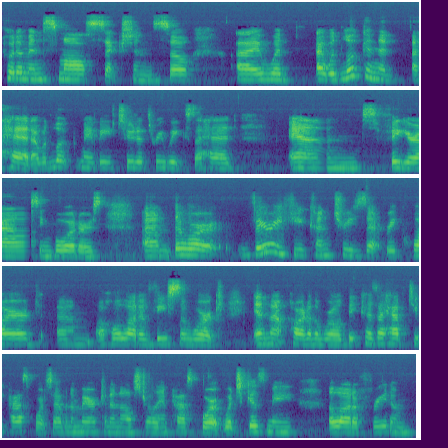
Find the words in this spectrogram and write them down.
put them in small sections. So I would I would look in a, ahead. I would look maybe two to three weeks ahead and figure out borders. Um, there were very few countries that required um, a whole lot of visa work in that part of the world because I have two passports. I have an American and an Australian passport, which gives me a lot of freedom.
